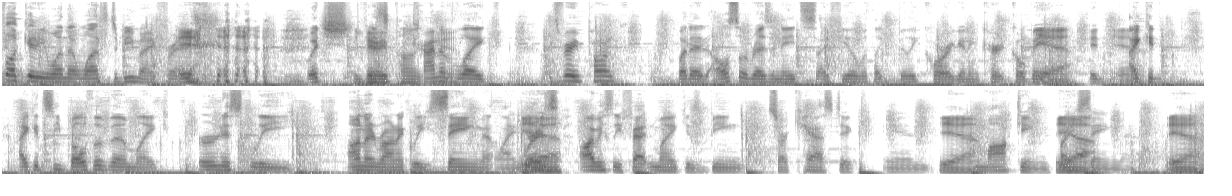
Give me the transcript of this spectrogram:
Fuck anyone that wants to be my friend. Yeah. Which Very is punk, kind of yeah. like it's very punk, but it also resonates. I feel with like Billy Corgan and Kurt Cobain. Yeah, It, yeah. I could, I could see both of them like earnestly, unironically saying that line. Whereas Yeah. obviously Fat Mike is being sarcastic and yeah, mocking by Yeah. saying that. yeah,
